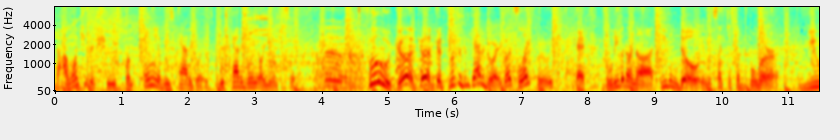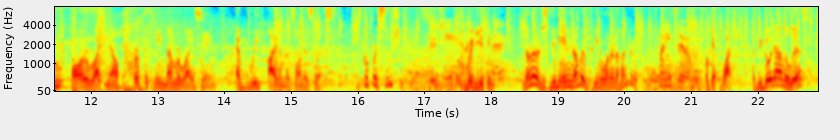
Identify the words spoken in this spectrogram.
Now, I want you to choose from any of these categories. Which category are you interested in? Food. Food, good, good, good. Food's a good category. Go ahead, select food. Okay. Believe it or not, even though it looks like just a blur, you are right now perfectly memorizing every item that's on this list. Let's go for sushi. Sushi. Where do you think? No, No, no, just give me any number between 1 and 100. 22. Okay, watch. As we go down the list,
